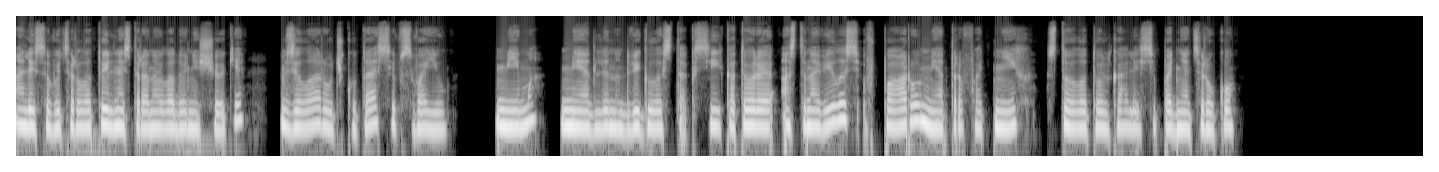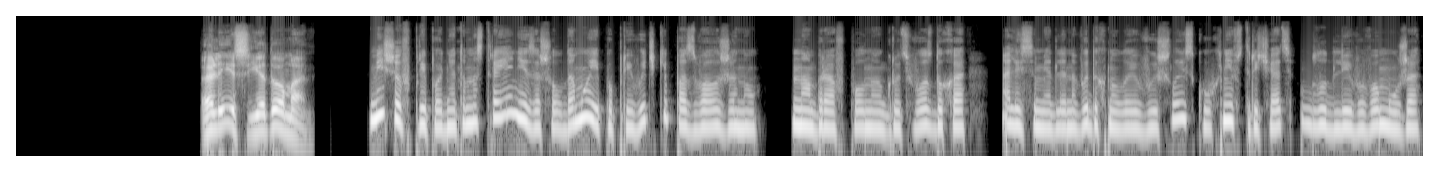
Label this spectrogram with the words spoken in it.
Алиса вытерла тыльной стороной ладони щеки, взяла ручку Таси в свою. Мимо медленно двигалось такси, которое остановилось в пару метров от них, стоило только Алисе поднять руку. «Алис, я дома!» Миша в приподнятом настроении зашел домой и по привычке позвал жену. Набрав полную грудь воздуха, Алиса медленно выдохнула и вышла из кухни встречать блудливого мужа.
